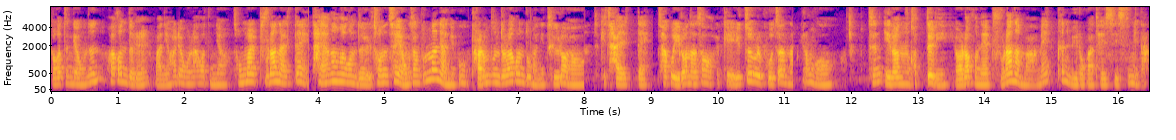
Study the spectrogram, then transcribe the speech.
저 같은 경우는 학원들을 많이 활용을 하거든요. 정말 불안할 때 다양한 학원들, 저는 제 영상뿐만이 아니고 다른 분들 학원도 많이 들어요. 특히 잘 때, 자고 일어나서 이렇게 유튜브를 보잖아. 이런 거. 아무튼 이런 것들이 여러분의 불안한 마음에 큰 위로가 될 수 있습니다.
